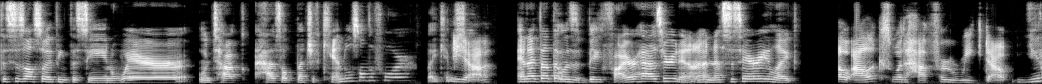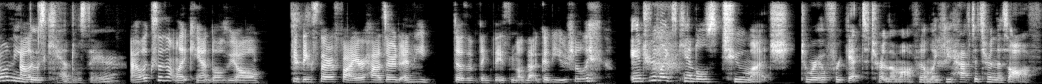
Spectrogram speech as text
this is also, I think, the scene where Untak has a bunch of candles on the floor by Kim yeah. And I thought that was a big fire hazard and unnecessary. Like, Oh, Alex would have freaked out. you don't need Alex- those candles there. Alex doesn't like candles, y'all. He thinks they're a fire hazard, and he doesn't think they smell that good usually. Andrew likes candles too much to where he'll forget to turn them off. And I'm like, you have to turn this off.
